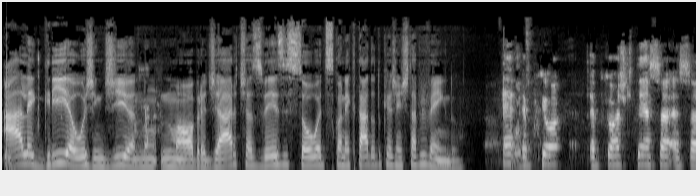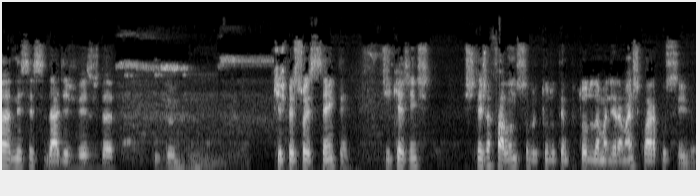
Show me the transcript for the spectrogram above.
a alegria hoje em dia, num, numa obra de arte, às vezes soa desconectada do que a gente está vivendo. É, é, porque eu, é porque eu acho que tem essa, essa necessidade, às vezes, da, do, que as pessoas sentem de que a gente esteja falando sobre tudo o tempo todo da maneira mais clara possível.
